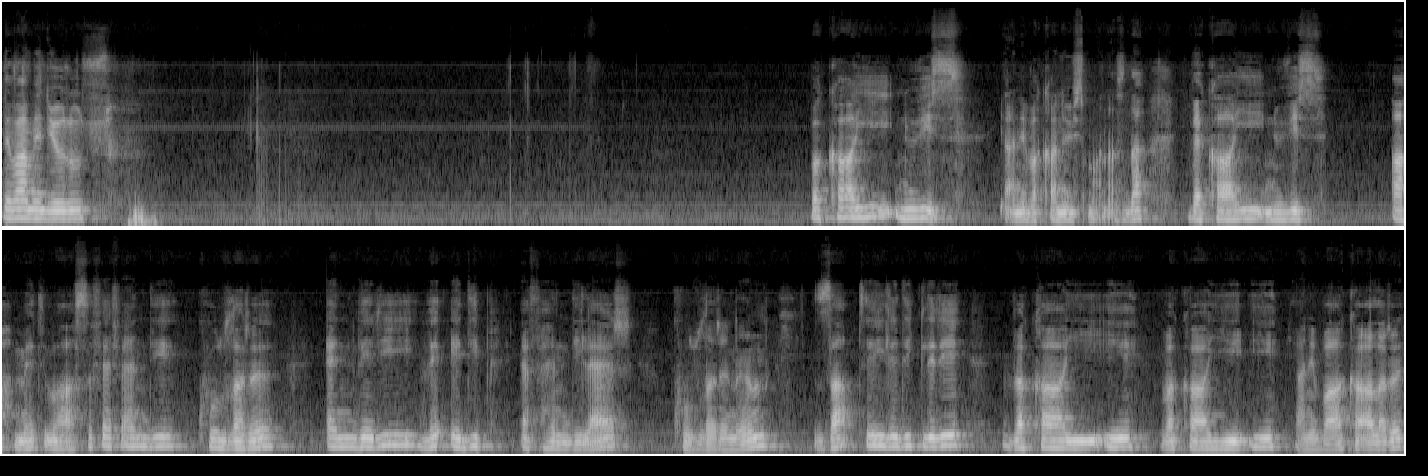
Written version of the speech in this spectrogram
Devam ediyoruz. Vakayı nüvis yani vaka nüvis manasında vakayı nüvis Ahmet Vasıf Efendi kulları Enveri ve Edip efendiler kullarının zapt eyledikleri vakayı vakayı yani vakaları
